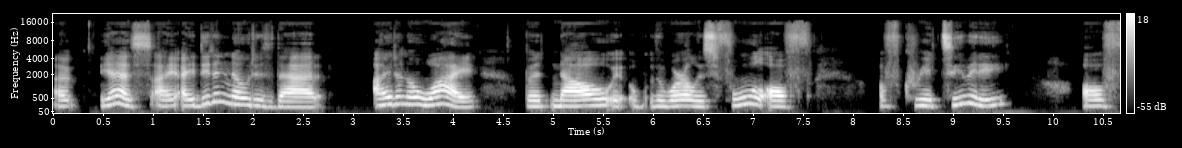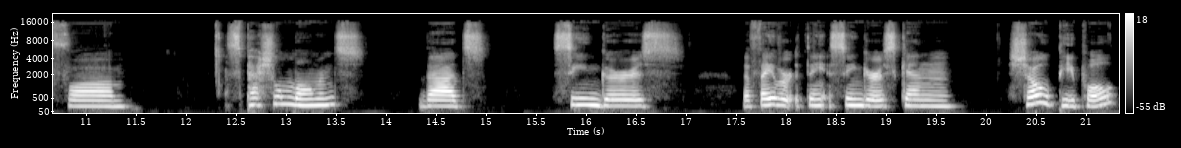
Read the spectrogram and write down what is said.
Uh, yes, I, I didn't notice that. I don't know why, but now it, the world is full of of creativity of um, special moments that singers the favorite th- singers can show people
